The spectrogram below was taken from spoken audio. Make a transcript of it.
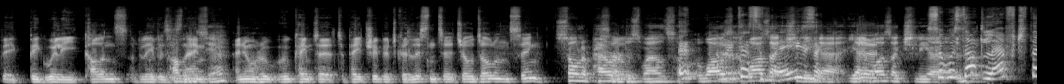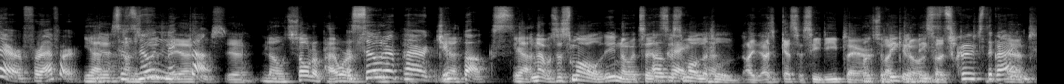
Big, Big Willie Collins, I believe is Collins, his name. yeah. Anyone who, who came to, to pay tribute could listen to Joe Dolan sing. solar powered So- as well. So it was, mean, it that's was actually, amazing. uh, yeah, Yeah. it was actually. Uh, So was it that left there forever? Yeah. So there's no one nicked yeah, that? Yeah. No, solar powered. A solar powered Yeah. jukebox. Yeah. No, it's a small, you know, it's a, it's a small little, I, I guess, a CD player. Well, it's a big- you know, big- such. Screwed to the ground.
